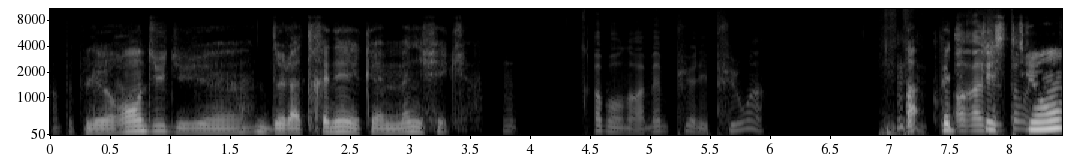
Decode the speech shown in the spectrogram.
un peu plus le rendu du, euh, de la traînée est quand même magnifique. Ah bon, on aurait même pu aller plus loin. Ah, petite question.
